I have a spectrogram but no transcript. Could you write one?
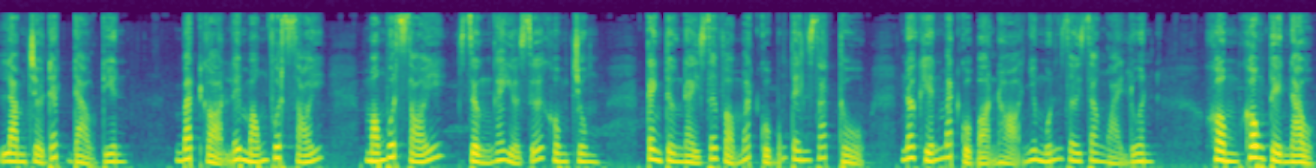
làm trời đất đảo điên. Bắt gọn lấy móng vuốt sói. Móng vuốt sói dừng ngay ở giữa không trung. Cảnh tường này rơi vào mắt của bốn tên sát thủ. Nó khiến mắt của bọn họ như muốn rơi ra ngoài luôn. Không, không thể nào.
